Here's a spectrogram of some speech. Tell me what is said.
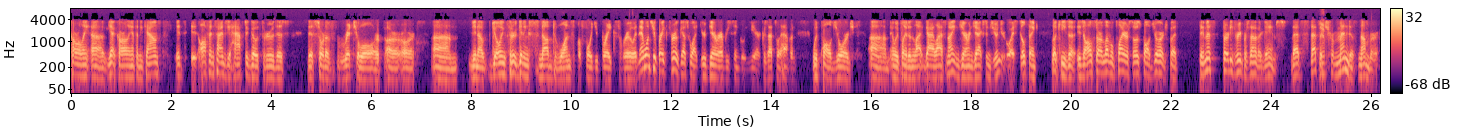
Karl uh, yeah Karl-Anthony Towns. It's it, oftentimes you have to go through this this sort of ritual or or, or um, you know, going through getting snubbed once before you break through. And then once you break through, guess what? You're there every single year because that's what happened with Paul George. Um, and we played a guy last night in Jaren Jackson Jr., who I still think, look, he's a he's all star level player. So is Paul George, but they missed 33% of their games. That's that's yep. a tremendous number.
